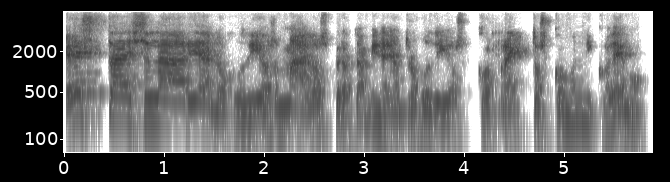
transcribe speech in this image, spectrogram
esta es la área de los judíos malos, pero también hay otros judíos correctos como Nicodemo,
